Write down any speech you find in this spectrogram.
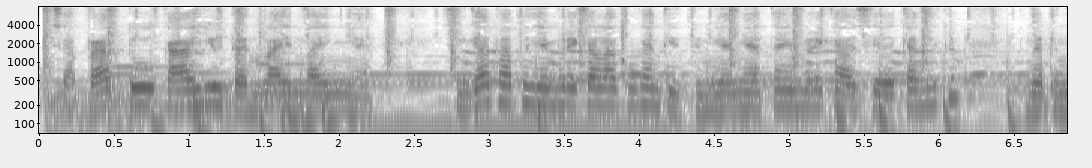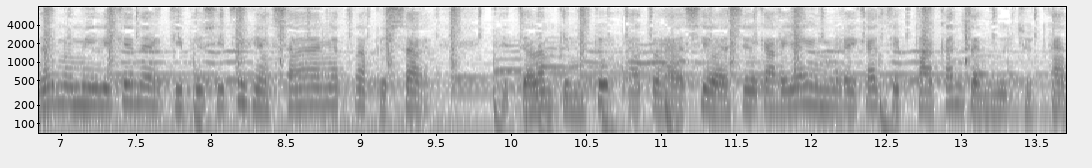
bisa batu, kayu, dan lain-lainnya. Sehingga apa pun yang mereka lakukan di dunia nyata yang mereka hasilkan itu benar-benar memiliki energi positif yang sangatlah besar di dalam bentuk atau hasil-hasil karya yang mereka ciptakan dan wujudkan.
